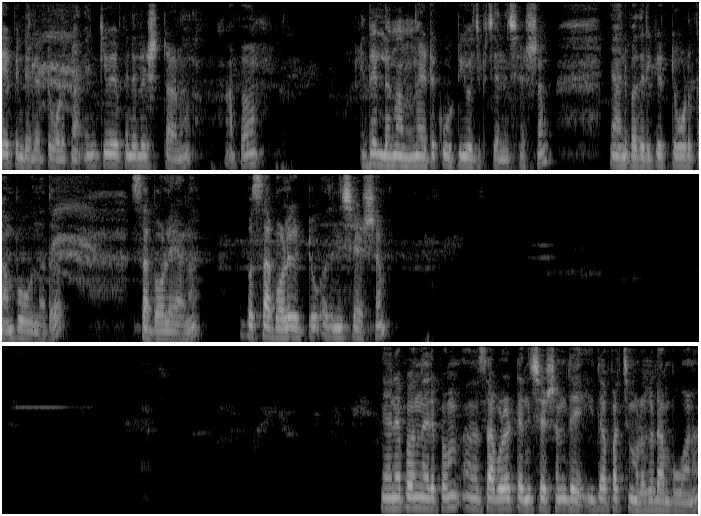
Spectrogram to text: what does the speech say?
വേപ്പിന്റെ ഇല ഇട്ട് കൊടുക്കാം. എനിക്ക് വേപ്പിന്റെ ഇല ഇഷ്ടമാണ് അപ്പം ഇതെല്ലാം നന്നായിട്ട് കൂട്ടി യോജിപ്പിച്ചതിന് ശേഷം ഞാനിപ്പോൾ അതിലേക്ക് ഇട്ട് കൊടുക്കാൻ പോകുന്നത് സബോളയാണ്. അപ്പോൾ സബോള ഇട്ടു. അതിന് ശേഷം ഞാനപ്പോൾ നേരപ്പം സബോള ഇട്ടതിന് ശേഷം ഇതാ പച്ചമുളക് ഇടാൻ പോവാണ്.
